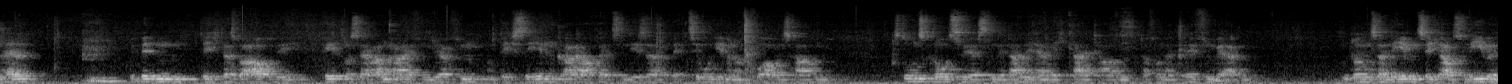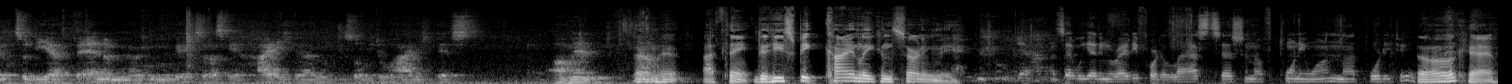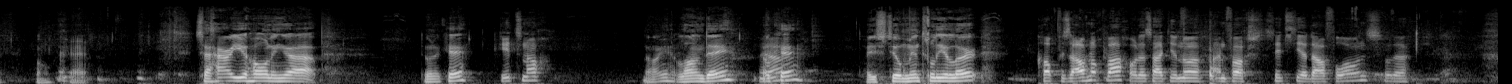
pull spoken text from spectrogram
Schnell. Wir bitten dich, dass wir auch wie Petrus heranreifen dürfen und dich sehen, gerade auch jetzt in dieser Lektion, die wir noch vor uns haben, dass du uns groß wirst und wir deine Herrlichkeit haben, davon ergriffen werden und unser Leben sich aus Liebe zu dir beenden möge, sodass wir heilig werden, so wie du heilig bist. Amen. Amen. I think. Did he speak kindly concerning me? Yeah, I said we're getting ready for the last session of 21, not 42. Oh, okay. Okay. So, how are you holding up? Doing okay? Geht's noch? Are you? Long day? Yeah. Okay. Are you still mentally alert? Kopf ist auch noch wach oder seid ihr nur einfach, sitzt ihr da vor uns? Oder?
